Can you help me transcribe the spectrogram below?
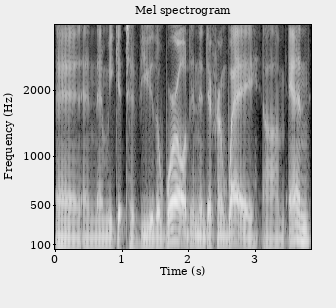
and and then we get to view the world in a different way. Um, and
